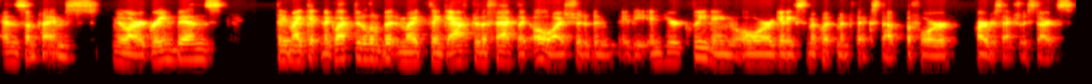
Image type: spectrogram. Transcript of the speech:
And sometimes you know our grain bins they might get neglected a little bit and might think after the fact like oh i should have been maybe in here cleaning or getting some equipment fixed up before harvest actually starts.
